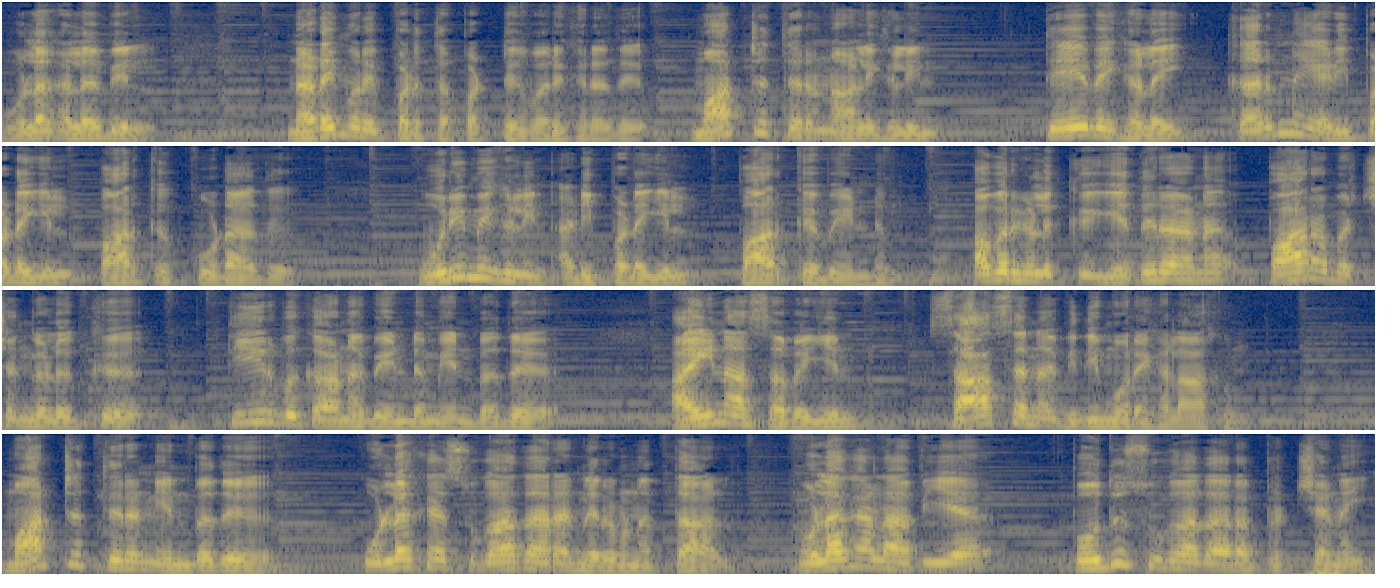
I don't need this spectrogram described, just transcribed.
உலகளவில் நடைமுறைப்படுத்தப்பட்டு வருகிறது. மாற்றுத்திறனாளிகளின் தேவைகளை கருணை அடிப்படையில் பார்க்கக்கூடாது. உரிமைகளின் அடிப்படையில் பார்க்க வேண்டும். அவர்களுக்கு எதிரான பாரபட்சங்களுக்கு தீர்வு காண வேண்டும் என்பது ஐநா சபையின் சாசன விதிமுறைகளாகும். மாற்றுத்திறன் என்பது உலக சுகாதார நிறுவனத்தால் உலகளாவிய பொது சுகாதார பிரச்சனை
